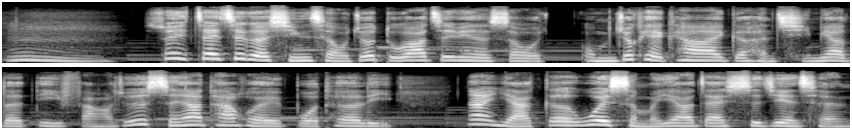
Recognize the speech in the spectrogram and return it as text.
嗯，所以在这个行程，我就读到这边的时候，我们就可以看到一个很奇妙的地方，就是神要他回伯特利，那雅各为什么要在世界城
